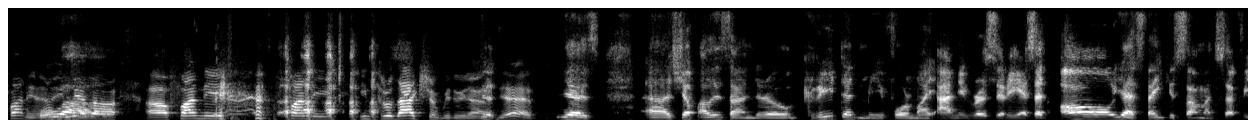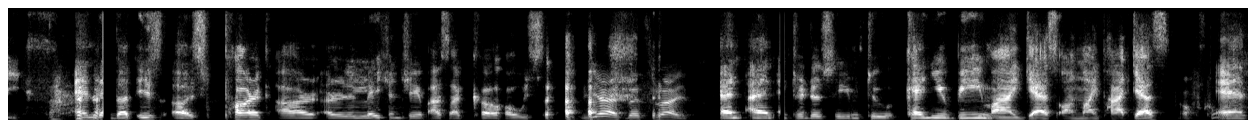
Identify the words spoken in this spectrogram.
funny. Uh, We had Wow. a, a funny, funny introduction between us. Yes. yes, uh, Chef Alessandro greeted me for my anniversary. I said, "Oh yes, thank you so much, Safi." And that is uh, spark our, our relationship as a co-host. yes, that's right. And and introduce him to can you be my guest on my podcast Of course. and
